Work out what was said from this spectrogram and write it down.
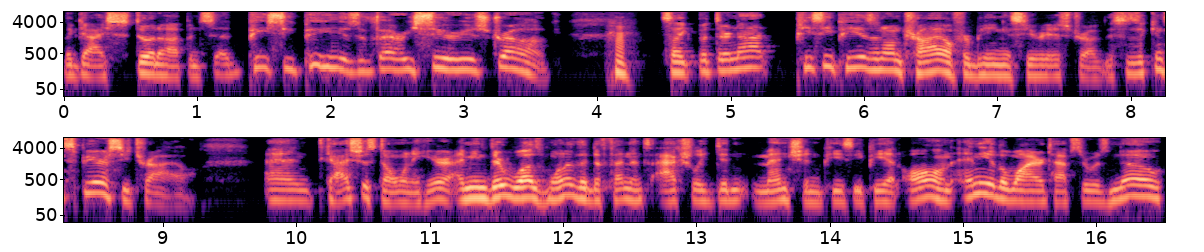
the guy stood up and said pcp is a very serious drug it's like but they're not pcp isn't on trial for being a serious drug this is a conspiracy trial and guys just don't want to hear it. I mean, there was one of the defendants actually didn't mention PCP at all on any of the wiretaps. There was no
